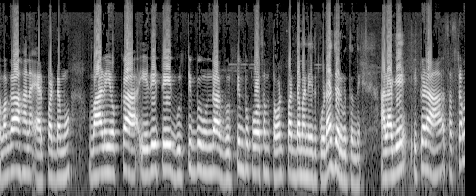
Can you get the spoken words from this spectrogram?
అవగాహన ఏర్పడము వాళ్ళ యొక్క ఏదైతే గుర్తింపు ఉందో ఆ గుర్తింపు కోసం తోడ్పడడం అనేది కూడా జరుగుతుంది. అలాగే ఇక్కడ సష్టమ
